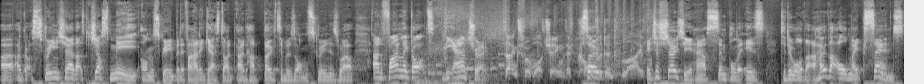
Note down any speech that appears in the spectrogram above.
Uh, I've got a screen share. That's just me on the screen. But if I had a guest, I'd, I'd have both of us on the screen as well. And finally, got the outro. Thanks for watching the Confident so Live. It just shows you how simple it is to do all of that. I hope that all makes sense.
